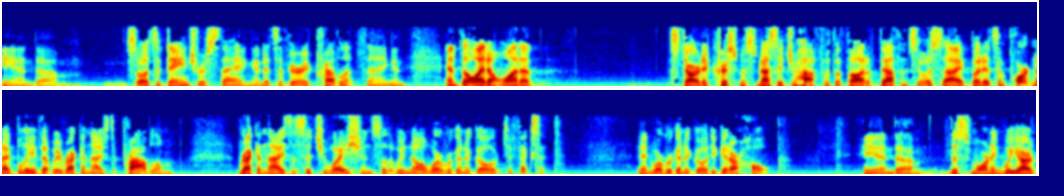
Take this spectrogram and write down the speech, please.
And um, so it's a dangerous thing, and it's a very prevalent thing. And, and though I don't want to start a Christmas message off with the thought of death and suicide, but it's important, I believe, that we recognize the problem, recognize the situation, so that we know where we're going to go to fix it and where we're going to go to get our hope. And um, this morning, we are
